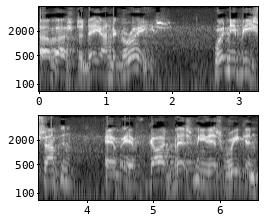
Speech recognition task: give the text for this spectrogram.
of us today under grace. Wouldn't it be something if, if God blessed me this week and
